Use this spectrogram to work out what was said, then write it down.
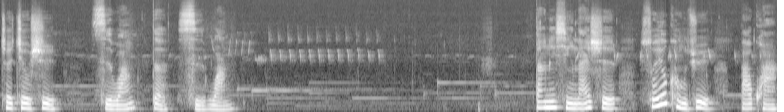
这就是死亡的死亡。当你醒来时，所有恐惧，包括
